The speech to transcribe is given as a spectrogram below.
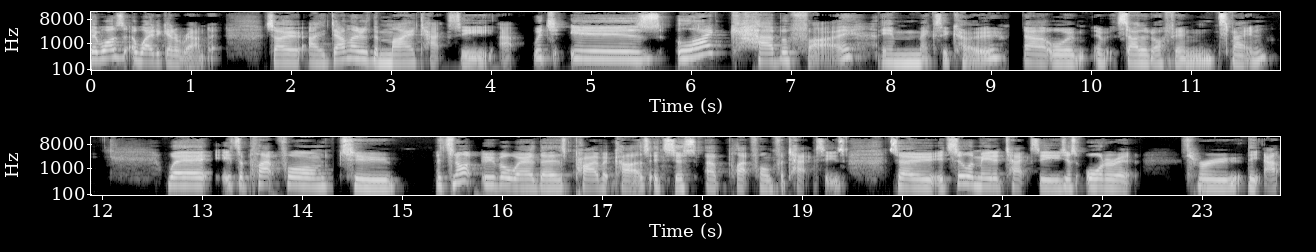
there was a way to get around it. So I downloaded the My Taxi app, which is like Cabify in Mexico, uh, or it started off in Spain, where it's a platform to it's not Uber where there's private cars. It's just a platform for taxis. So it's still a metered taxi. You just order it through the app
